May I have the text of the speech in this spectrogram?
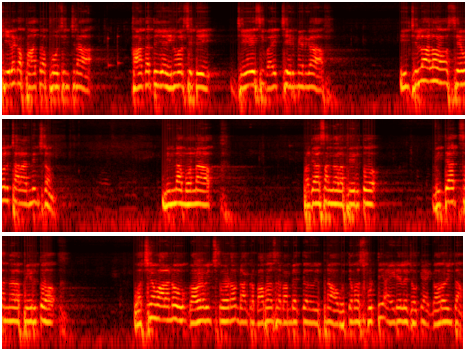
కీలక పాత్ర పోషించిన కాకతీయ యూనివర్సిటీ జేఏసీ వైస్ చైర్మన్గా ఈ జిల్లాలో సేవలు చాలా అందించడం. నిన్న మొన్న ప్రజా సంఘాల పేరుతో విద్యార్థి సంఘాల పేరుతో వచ్చిన వాళ్ళను గౌరవించుకోవడం డాక్టర్ బాబాసాహెబ్ అంబేద్కర్ చెప్పిన ఉద్యమ స్ఫూర్తి ఐడియాలజీ ఓకే గౌరవిద్దాం.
